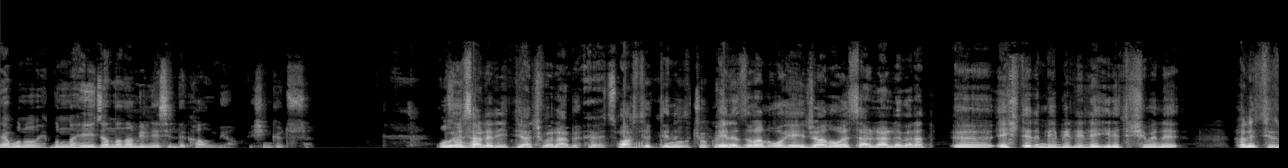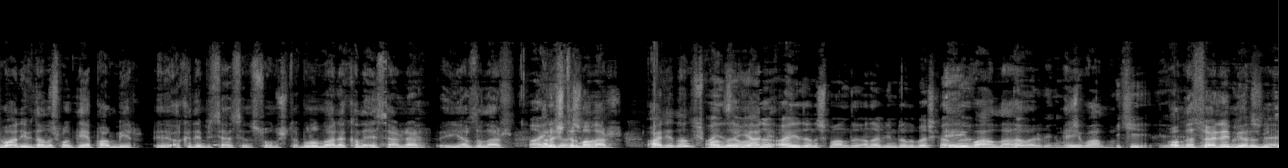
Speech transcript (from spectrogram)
yani bunu bununla heyecanlanan bir nesilde kalmıyor işin kötüsü. O bu zaman- eserlere ihtiyaç var abi. evet, bu- bahsettiğiniz bu çok En azından o heyecanı o eserlerle veren. Ee, eşlerin birbiriyle iletişimini hani siz manevi danışmanlıkla yapan bir e, akademisyensiniz sonuçta. Bununla alakalı eserler, e, yazılar, Aile araştırmalar. Aile Aynı danışmanlığı zamanda yani. aile danışmanlığı ana bilim dalı başkanlığı Eyvallah, da var benim hocam. eyvallah. İki, e, Onu da söylemiyoruz evet.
